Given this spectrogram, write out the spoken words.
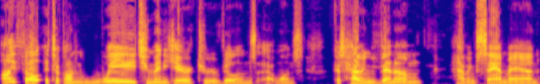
I felt it took on way too many character villains at once. Because having Venom, having Sandman,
